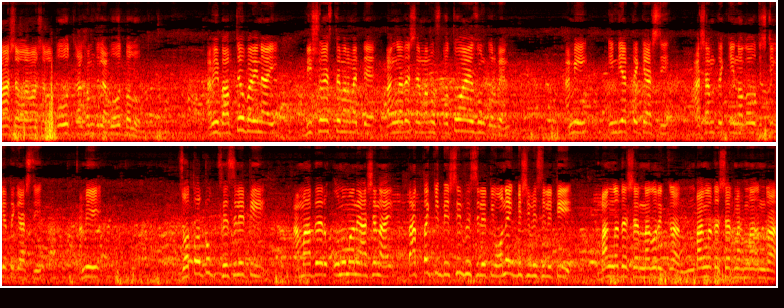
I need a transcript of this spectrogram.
মাশাল্লাহ মাশাল্লাহ বহুত, আলহামদুলিল্লাহ, বহুত ভালো। আমি ভাবতেও পারি নাই, বিশ্ব ইস্তেমার মধ্যে বাংলাদেশের মানুষ অত আয়োজন করবেন। আমি ইন্ডিয়ার থেকে আসছি, আসাম থেকে নগাঁও ডিস্ট্রিক্টের থেকে আসছি। আমি যতটুক ফেসিলিটি আমাদের অনুমানে আসে নাই, তার থেকে বেশি ফেসিলিটি অনেক বেশি ফেসিলিটি বাংলাদেশের নাগরিকরা, বাংলাদেশের মেহমানরা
